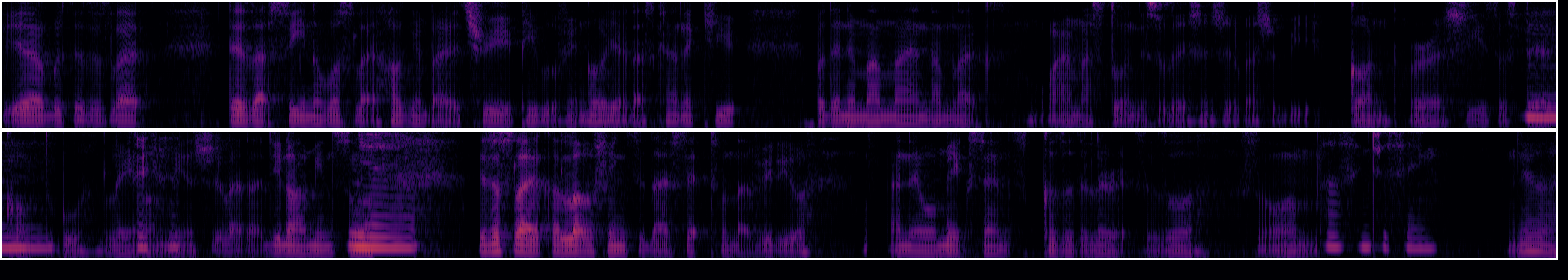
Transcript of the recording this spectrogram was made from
Yeah, because it's like there's that scene of us like hugging by a tree. People think, oh yeah, that's kind of cute, but then in my mind, I'm like, why am I still in this relationship? I should be gone. Whereas she's just there, Mm. comfortable, laying on me and shit like that. Do you know what I mean? So yeah it's just like a lot of things to dissect from that video, and it will make sense because of the lyrics as well. So um, that's interesting yeah,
